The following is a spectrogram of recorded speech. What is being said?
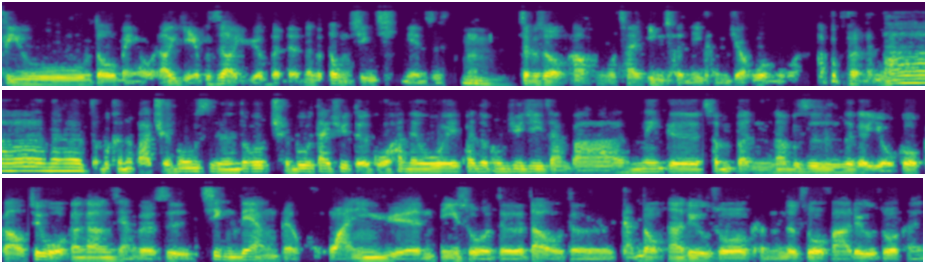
feel 都没有，然后也不知道原本的那个动心起念是什么。嗯，这个时候，好，我猜应承你可能就要问我，啊，不可能啊，那怎么可能把全公司人都全部带去德国汉诺威看这工具机展吧？那个成本那不是那个有够高，所以我刚刚讲的是尽量的还原你所得到的感动。那例如说可能的做法，例如说可能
